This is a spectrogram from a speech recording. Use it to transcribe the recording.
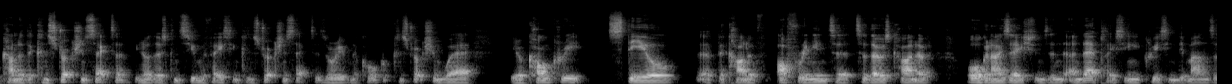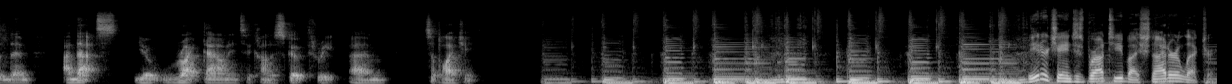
kind of the construction sector, you know, those consumer facing construction sectors or even the corporate construction where, you know, concrete, steel, the, the kind of offering into to those kind of organizations and, and they're placing increasing demands on them. And that's you know right down into kind of scope three um, supply chains. The interchange is brought to you by Schneider Electric.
